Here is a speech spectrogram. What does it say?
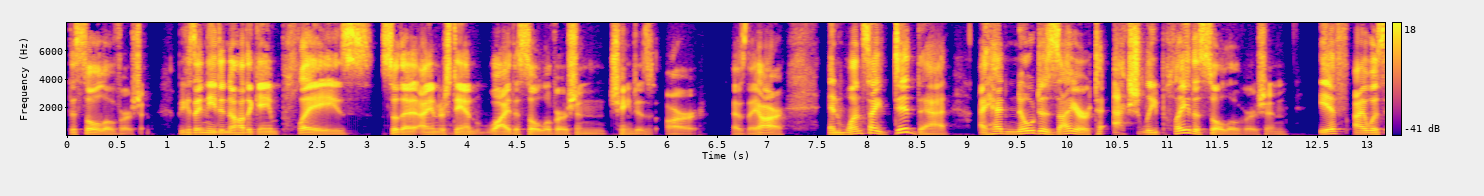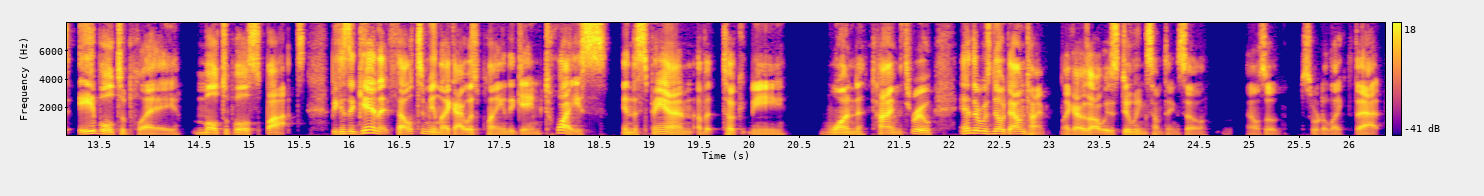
the solo version because I need to know how the game plays so that I understand why the solo version changes are as they are. And once I did that, I had no desire to actually play the solo version if I was able to play multiple spots. Because again, it felt to me like I was playing the game twice in the span of it took me one time through and there was no downtime. Like I was always doing something. So I also sort of liked that.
